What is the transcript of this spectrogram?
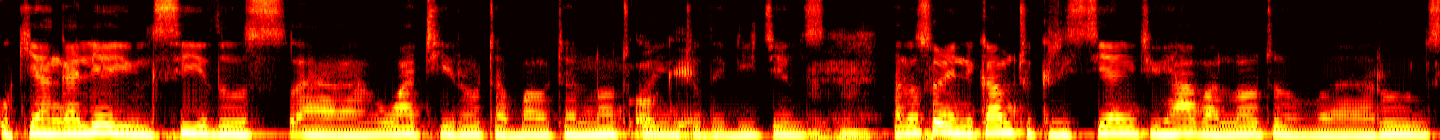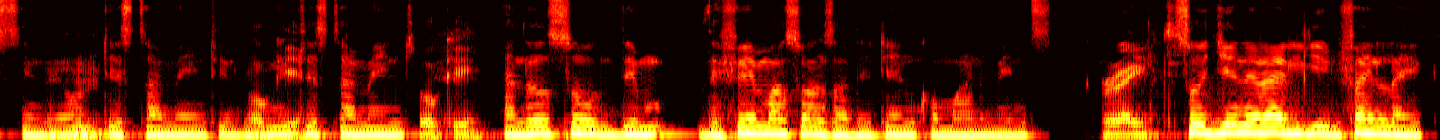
ukiangalia, you'll see those uh, what he wrote about. I'll not go Okay. into the details. And also when you come to Christianity, you have a lot of uh, rules in the Old Testament, in the Okay. New Testament, okay and also the the famous ones are the Ten Commandments. Right. So generally, you'll find like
